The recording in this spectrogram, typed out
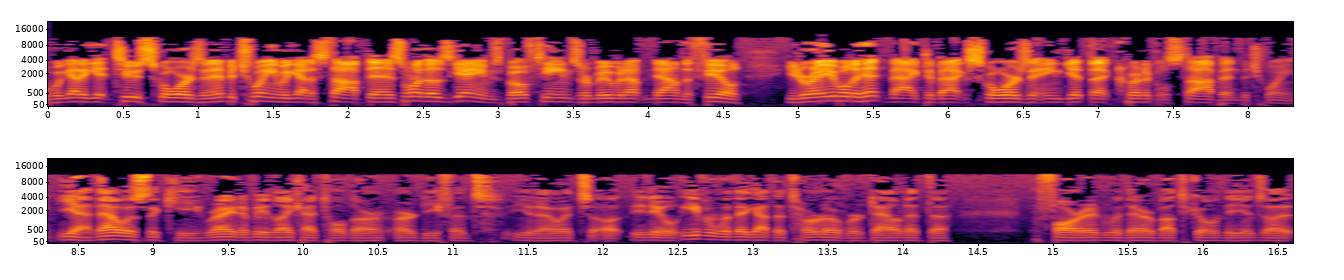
we got to get two scores, and in between we got to stop. And it's one of those games. Both teams are moving up and down the field. You're able to hit back-to-back scores and get that critical stop in between. Yeah, that was the key, right? I mean, like I told our, our defense, you know, it's uh, you know even when they got the turnover down at the, the far end when they're about to go in the end zone,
